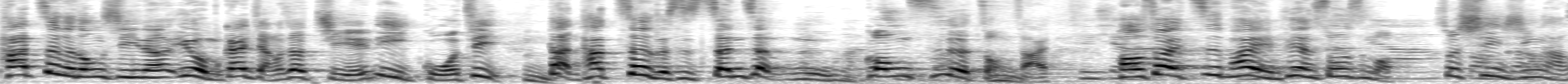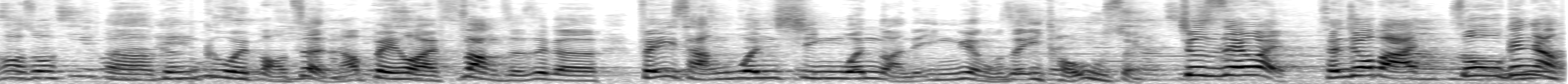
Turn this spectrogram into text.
他这个东西呢，因为我们刚才讲的叫捷力国际，嗯、但他这个是真正母公司的总裁，嗯、跑出来自拍影片说什么？说信心喊话说，呃，跟各位保证，然后背后还放着这个非常温馨温暖的音乐，我这一头雾水。就是这位陈秋白说，我跟你讲，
